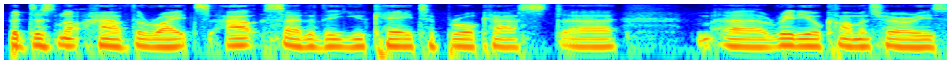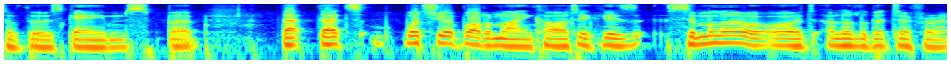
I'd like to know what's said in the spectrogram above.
but does not have the rights outside of the UK to broadcast uh, uh, radio commentaries of those games. But that that's what's your bottom line, Kartik? Is similar or a little bit different?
